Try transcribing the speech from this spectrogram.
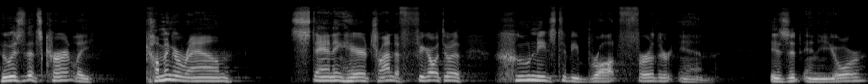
Who is it that's currently coming around, standing here, trying to figure out what? Who needs to be brought further in? Is it in your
